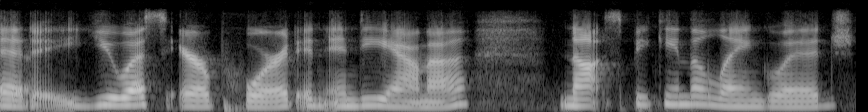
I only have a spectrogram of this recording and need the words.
at a U.S. airport in Indiana, not speaking the language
